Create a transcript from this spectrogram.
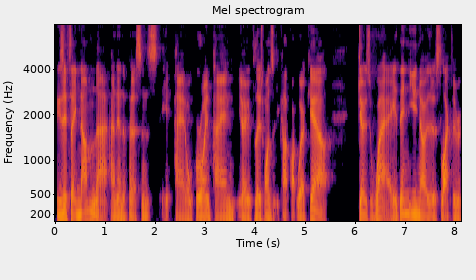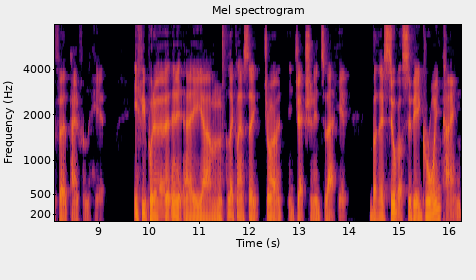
Because if they numb that and then the person's hip pain or groin pain, you know, for those ones that you can't quite work out, goes away, then you know that it's likely referred pain from the hip. If you put a, a, a um, local anesthetic joint injection into that hip, but they've still got severe groin pain,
